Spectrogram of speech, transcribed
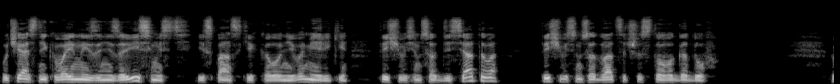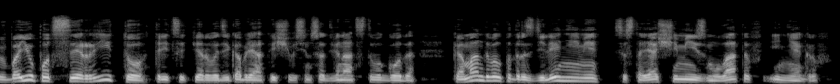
участник войны за независимость испанских колоний в Америке 1810-1826 годов. В бою под Серрито 31 декабря 1812 года командовал подразделениями, состоящими из мулатов и негров.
